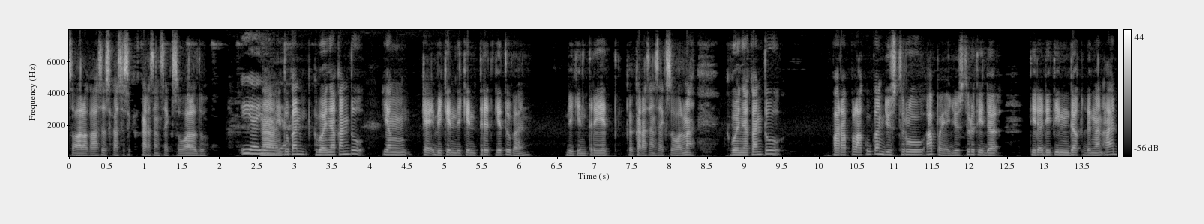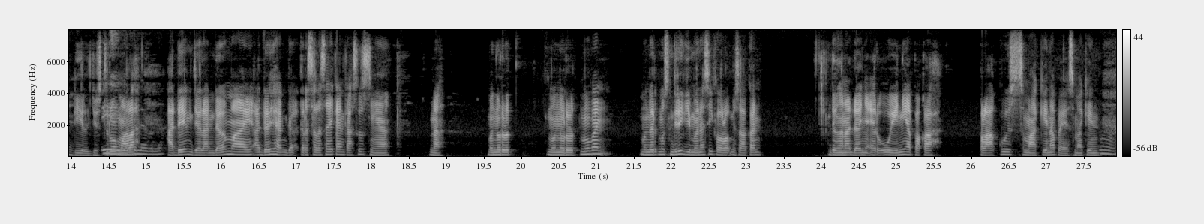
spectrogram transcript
soal kasus-kasus kekerasan seksual tuh Iya iya. Nah, iya. itu kan kebanyakan tuh yang kayak bikin-bikin tweet gitu kan. Bikin tweet kekerasan seksual. Nah, kebanyakan tuh para pelaku kan justru apa ya? Justru tidak tidak ditindak dengan adil. Justru Iya, iya, malah benar-benar. ada yang jalan damai, ada yang nggak terselesaikan kasusnya. Nah, menurut menurutmu kan menurutmu sendiri gimana sih kalau misalkan dengan adanya RUU ini apakah pelaku semakin apa ya? Semakin Hmm.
